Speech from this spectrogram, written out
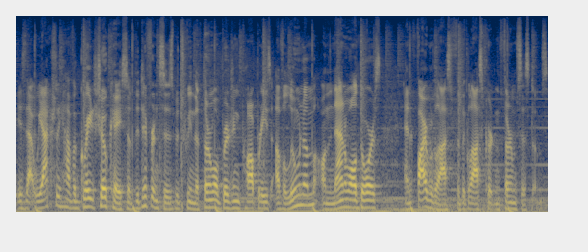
is that we actually have a great showcase of the differences between the thermal bridging properties of aluminum on the NanaWall doors and fiberglass for the GlasCurtain therm systems.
